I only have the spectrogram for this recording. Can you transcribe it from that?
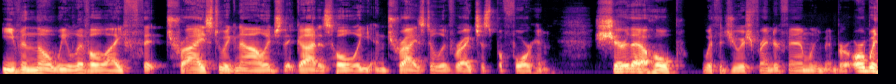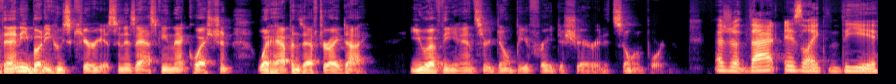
even though we live a life that tries to acknowledge that God is holy and tries to live righteous before Him. Share that hope with a Jewish friend or family member, or with anybody who's curious and is asking that question what happens after I die? You have the answer. Don't be afraid to share it. It's so important. Ezra, that is like the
